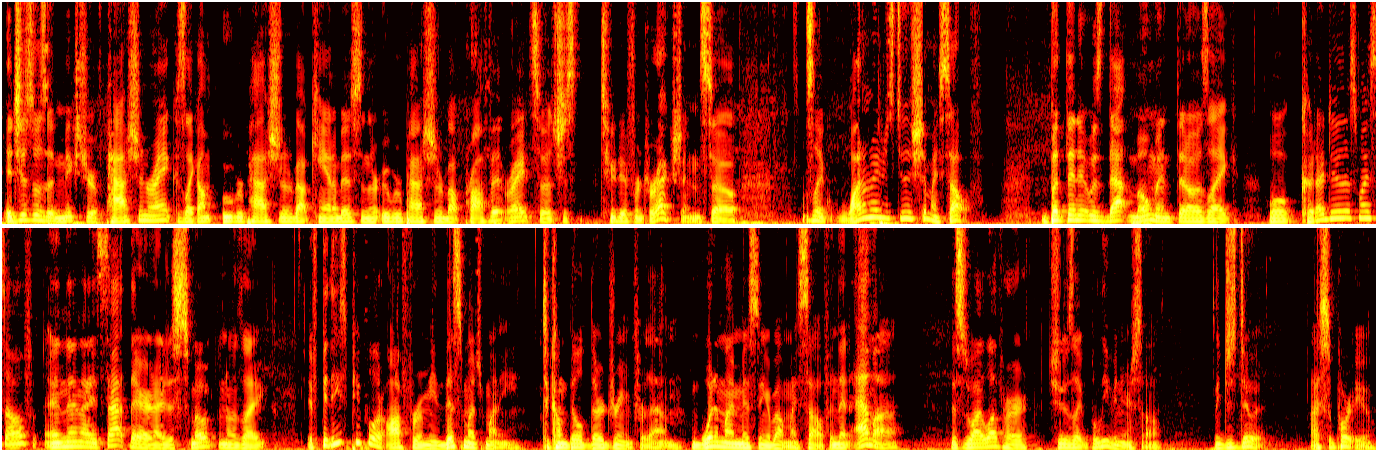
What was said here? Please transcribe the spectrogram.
it just was a mixture of passion, right? Because like I'm uber passionate about cannabis, and they're uber passionate about profit, right? So it's just two different directions. So I was like, why don't I just do this shit myself? But then it was that moment that I was like, well, could I do this myself? And then I sat there and I just smoked and I was like, if these people are offering me this much money to come build their dream for them, what am I missing about myself? And then Emma, this is why I love her. She was like, believe in yourself. Like, just do it. I support you.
